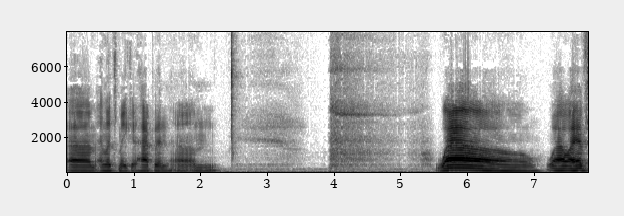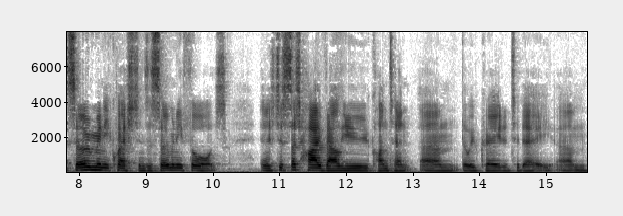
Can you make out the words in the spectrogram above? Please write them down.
um, and let's make it happen. Um, wow, wow! I have so many questions. There's so many thoughts, and it's just such high value content um, that we've created today. Um,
